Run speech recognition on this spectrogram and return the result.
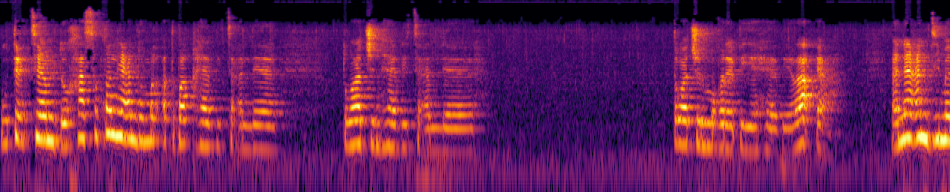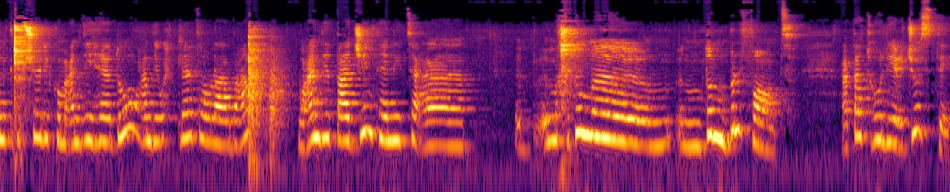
وتعتمدوا خاصة اللي عندهم الأطباق هذه تاع الطواجن هذه تاع الطواجن المغربية هذه رائعة. أنا عندي ما نكتبش عليكم عندي هادو عندي واحد ثلاثة ولا أربعة وعندي طاجين ثاني تاع مخدوم نظن بال fonte. عطاته لي عجوزتي.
